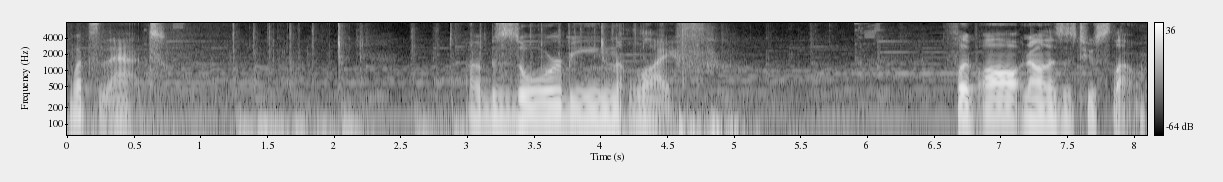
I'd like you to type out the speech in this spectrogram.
What's that? Absorbing Life. Flip all. No, this is too slow.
